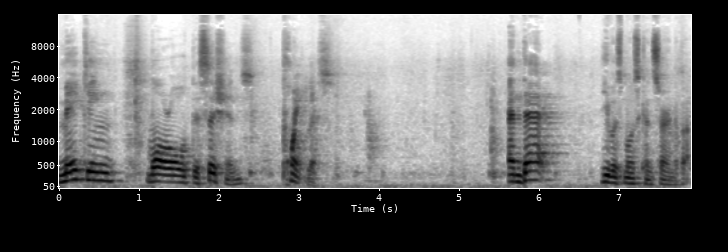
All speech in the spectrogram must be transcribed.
making moral decisions pointless. And that he was most concerned about.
